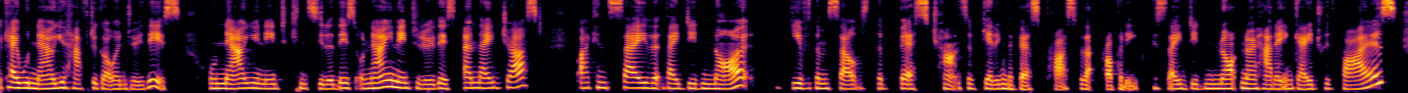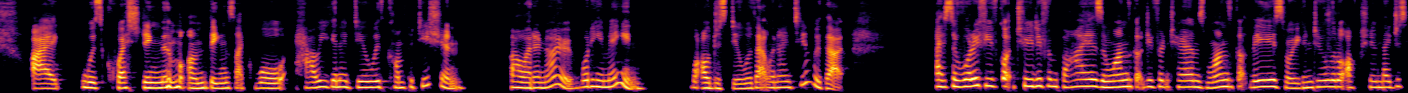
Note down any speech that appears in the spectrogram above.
okay, well, now you have to go and do this, or now you need to consider this, or now you need to do this. And they just, I can say that they did not give themselves the best chance of getting the best price for that property because they did not know how to engage with buyers. I was questioning them on things like, well, how are you going to deal with competition? Oh, I don't know. What do you mean? Well, I'll just deal with that when I deal with that. I said, what if you've got two different buyers and one's got different terms, one's got this, or you can do a little auction? They just,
